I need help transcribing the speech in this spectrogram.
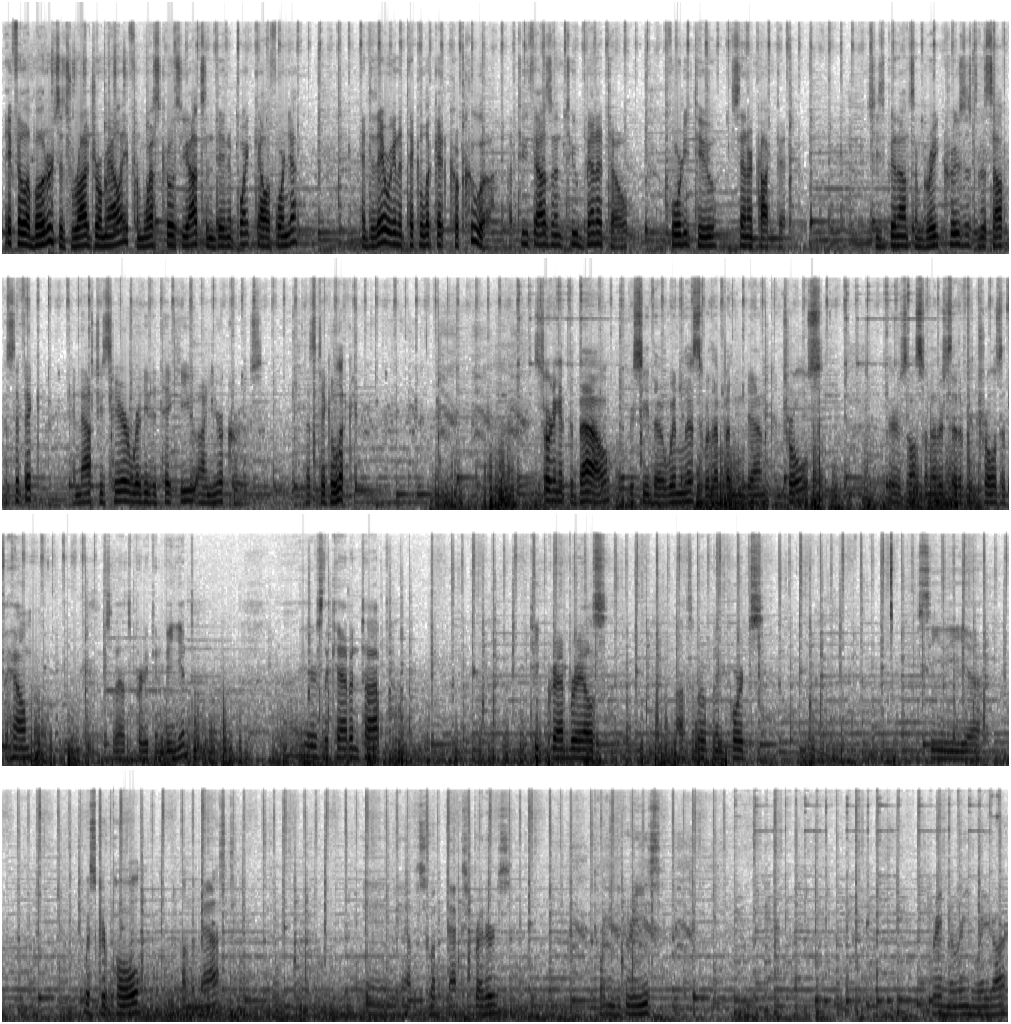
Hey fellow boaters, it's Roger O'Malley from West Coast Yachts in Dana Point, California. And today we're going to take a look at Kokua, a 2002 Beneteau 42 center cockpit. She's been on some great cruises to the South Pacific and now she's here ready to take you on your cruise. Let's take a look. Starting at the bow, we see the windlass with up and down controls. There's also another set of controls at the helm, so that's pretty convenient. Uh, here's the cabin top, teak grab rails, lots of opening ports. You see the uh, whisker pole on the mast, and we have swept back spreaders, 20 degrees. Raymarine radar.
